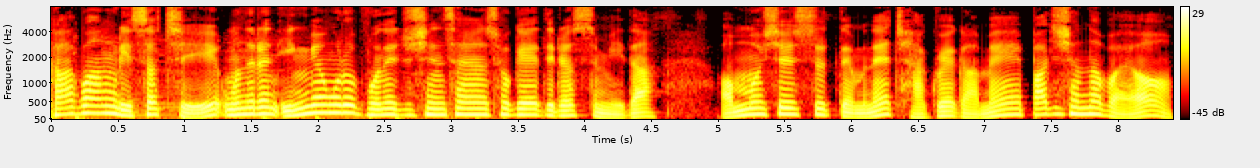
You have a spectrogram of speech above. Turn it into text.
가광 리서치. 오늘은 익명으로 보내주신 사연 소개해드렸습니다. 업무 실수 때문에 자괴감에 빠지셨나봐요.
